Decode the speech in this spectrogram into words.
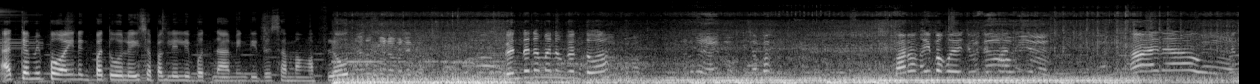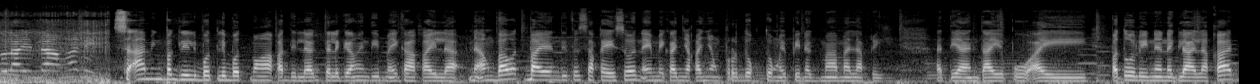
At kami po ay nagpatuloy sa paglilibot namin dito sa mga float. Ano ba naman ito? Ganda naman ng ganito ah. Ano kaya ito? Pa? Parang iba Kuya Judith. Ano yan? Ah, ano, pinulayan lang, honey. Sa aming paglilibot-libot mga kadilag, talagang hindi maikakaila na ang bawat bayan dito sa Quezon ay may kanya-kanyang produktong ipinagmamalaki. At yan, tayo po ay patuloy na naglalakad.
